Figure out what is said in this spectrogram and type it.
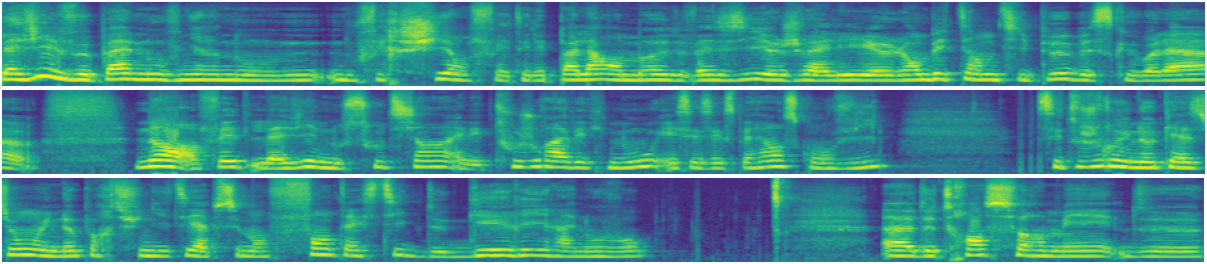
la vie, elle veut pas nous venir nous, nous faire chier en fait. Elle est pas là en mode vas-y, je vais aller l'embêter un petit peu parce que voilà. Non, en fait, la vie, elle nous soutient, elle est toujours avec nous et ces expériences qu'on vit, c'est toujours une occasion, une opportunité absolument fantastique de guérir à nouveau euh, de transformer, de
